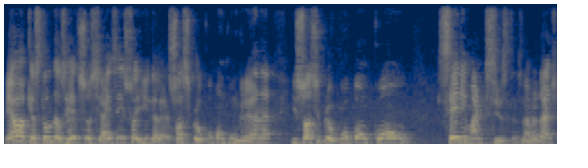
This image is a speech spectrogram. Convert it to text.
É a questão das redes sociais, é isso aí, galera. Só se preocupam com grana e só se preocupam com serem marxistas, na é verdade?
